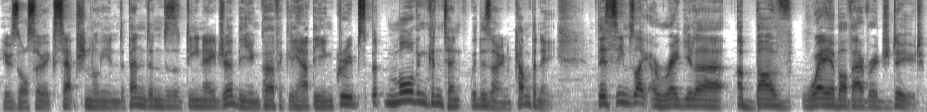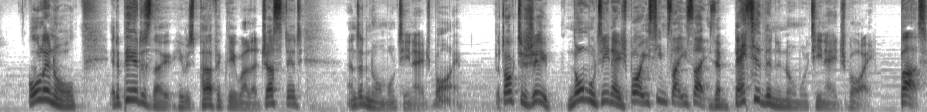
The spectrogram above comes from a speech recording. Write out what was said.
He was also exceptionally independent as a teenager, being perfectly happy in groups, but more than content with his own company. This seems like a regular, above, way above average dude. All in all, it appeared as though he was perfectly well adjusted and a normal teenage boy. But Dr. Zhu, normal teenage boy, he seems like he's like he's a better than a normal teenage boy. But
